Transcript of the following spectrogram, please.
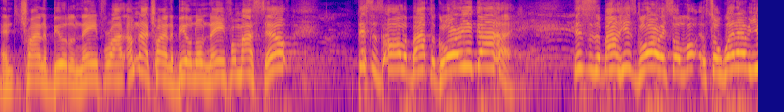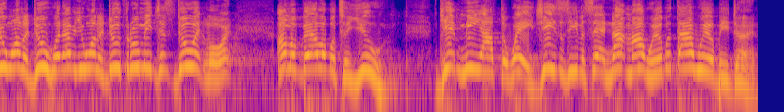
and trying to build a name for us. I'm not trying to build no name for myself. This is all about the glory of God. This is about his glory. So, so whatever you want to do, whatever you want to do through me, just do it, Lord. I'm available to you. Get me out the way. Jesus even said, Not my will, but thy will be done.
